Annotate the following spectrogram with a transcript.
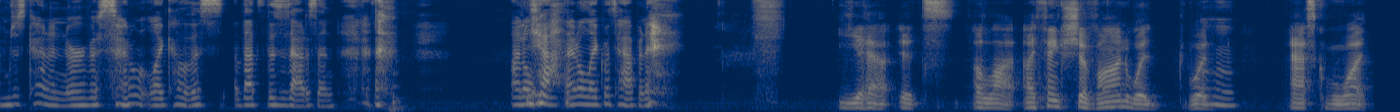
I'm just kind of nervous. I don't like how this. That's this is Addison. I don't. Yeah. I don't like what's happening. Yeah, it's a lot. I think Siobhan would would Mhm. ask what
